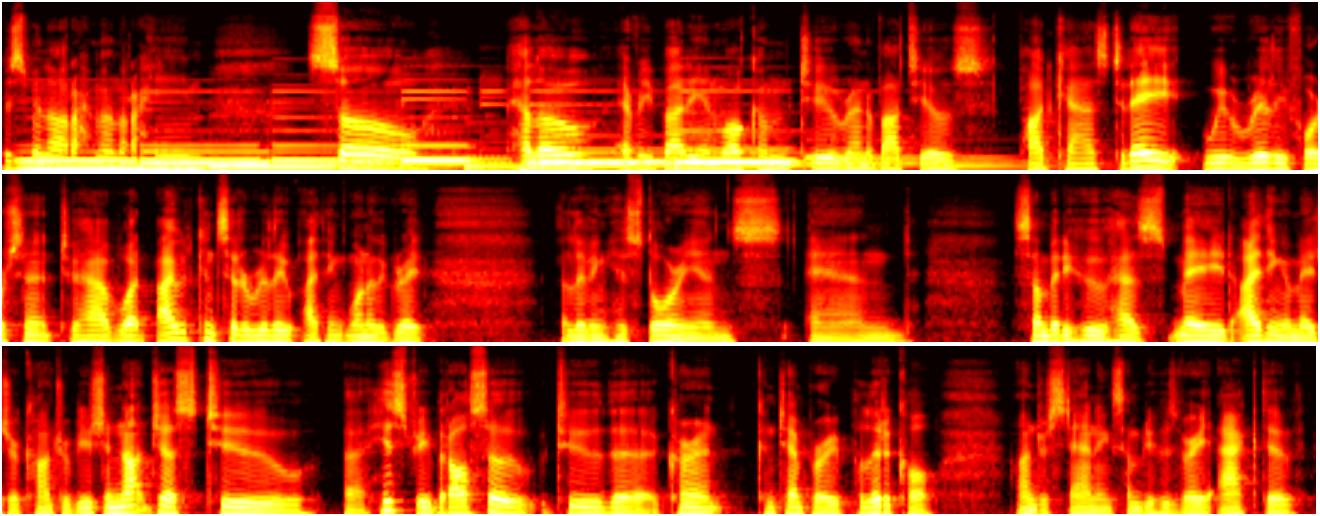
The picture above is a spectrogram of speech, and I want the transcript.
Bismillah ar-Rahman ar-Rahim. So, hello everybody and welcome to Renovatio's podcast. Today we're really fortunate to have what I would consider really I think one of the great living historians and somebody who has made I think a major contribution not just to uh, history but also to the current contemporary political understanding, somebody who's very active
